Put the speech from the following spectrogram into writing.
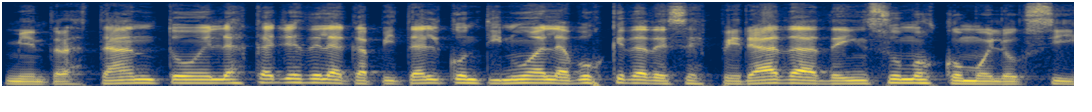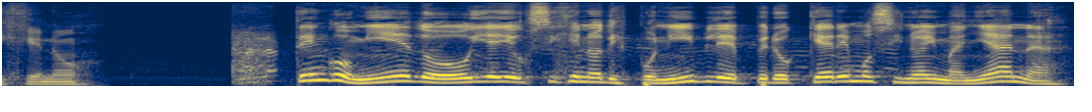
Mientras tanto, en las calles de la capital continúa la búsqueda desesperada de insumos como el oxígeno. Tengo miedo, hoy hay oxígeno disponible, pero ¿qué haremos si no hay mañana?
